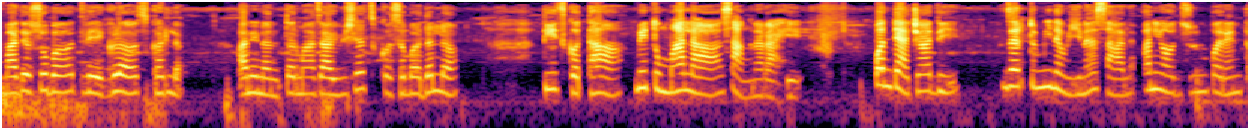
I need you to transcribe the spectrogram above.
माझ्यासोबत वेगळंच घडलं. आणि नंतर माझं आयुष्यच कसं बदललं तीच कथा मी तुम्हाला सांगणार आहे. पण त्याच्या आधी जर तुम्ही नवीन असाल आणि अजूनपर्यंत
